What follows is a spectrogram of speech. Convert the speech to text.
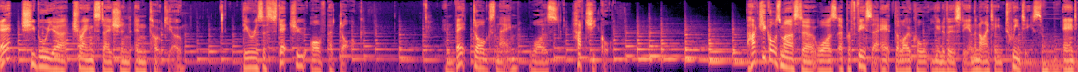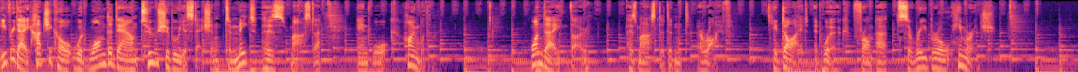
At Shibuya train station in Tokyo, there is a statue of a dog. And that dog's name was Hachiko. Hachiko's master was a professor at the local university in the 1920s, and every day Hachiko would wander down to Shibuya station to meet his master and walk home with him. One day, though, his master didn't arrive. He died at work from a cerebral hemorrhage.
